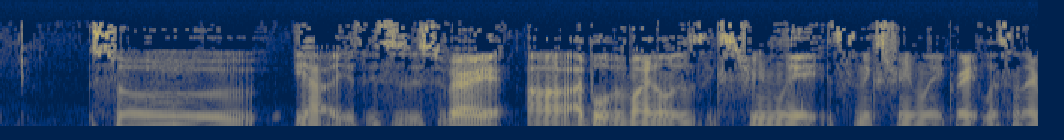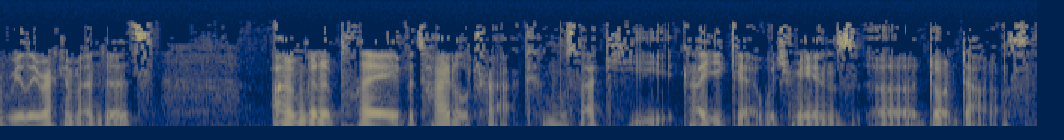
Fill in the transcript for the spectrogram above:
so, yeah, it's, it's, it's very, uh, I bought the vinyl, it was extremely, it's an extremely great listen, I really recommend it. I'm gonna play the title track, Musaki Kaike, which means uh, "Don't Doubt Us."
